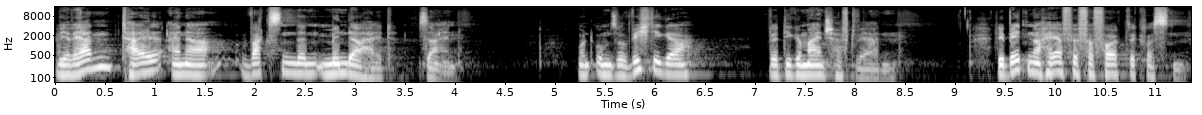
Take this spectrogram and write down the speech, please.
Wir werden Teil einer wachsenden Minderheit sein. Und umso wichtiger wird die Gemeinschaft werden. Wir beten nachher für verfolgte Christen.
